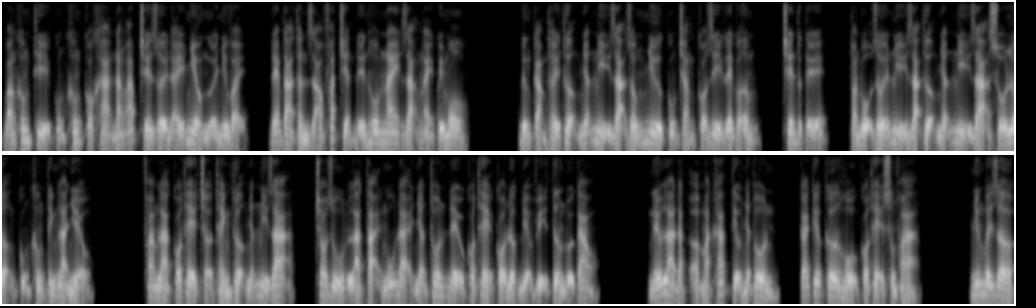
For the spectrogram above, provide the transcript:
Bằng không thì cũng không có khả năng áp chế dưới đáy nhiều người như vậy, đem tà thần giáo phát triển đến hôm nay dạng này quy mô. Đừng cảm thấy thượng nhẫn nhị dạ giống như cũng chẳng có gì ghê gớm, trên thực tế, toàn bộ giới nhị dạ thượng nhẫn nhị dạ số lượng cũng không tính là nhiều. Phàm là có thể trở thành thượng nhẫn nhị dạ cho dù là tại ngũ đại nhẫn thôn đều có thể có được địa vị tương đối cao. Nếu là đặt ở mặt khác tiểu nhẫn thôn, cái kia cơ hồ có thể xông pha. Nhưng bây giờ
